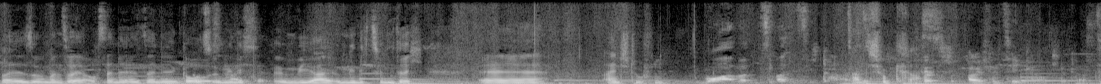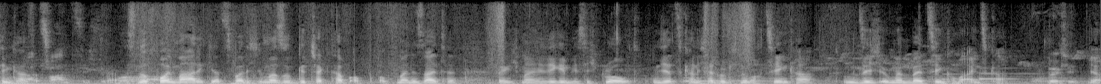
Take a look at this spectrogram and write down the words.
Weil so, man soll ja auch seine, seine Goals Goals irgendwie nicht, irgendwie, ja, irgendwie nicht zu niedrig äh, einstufen. Boah, aber 20k. 20 ist schon krass. Aber ich finde 10k auch schon krass. 10K Ah, ist- 20. Ja, Boah. ist nur voll madig jetzt, weil ich immer so gecheckt habe, ob, ob meine Seite, sag ich mal, regelmäßig growt. Und jetzt kann ich halt wirklich nur noch 10k und dann sehe ich irgendwann bei 10,1k. Wirklich? Ja.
